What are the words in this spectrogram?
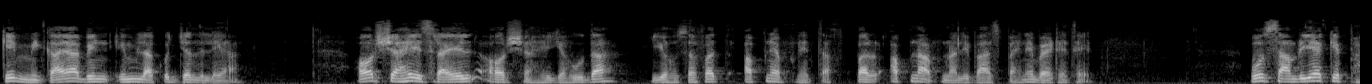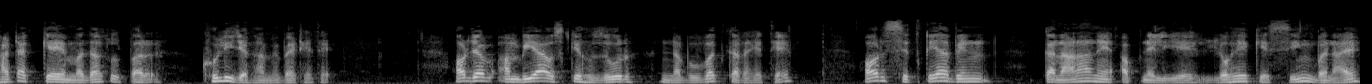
کہ مکایا بن املا کو جلد لیا اور شاہ اسرائیل اور شاہ یہودا یہوسفت اپنے اپنے تخت پر اپنا اپنا لباس پہنے بیٹھے تھے۔ وہ سامریا کے پھاٹک کے مدخل پر کھلی جگہ میں بیٹھے تھے۔ اور جب امبیا اس کے حضور نبوت کر رہے تھے اور صدقیہ بن کنانا نے اپنے لیے لوہے کے سینگ بنائے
